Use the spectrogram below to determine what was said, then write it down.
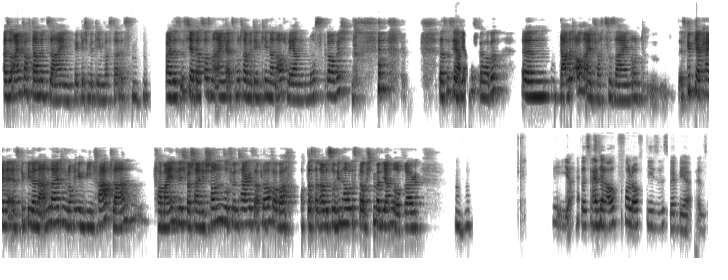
Also einfach damit sein, wirklich mit dem, was da ist. Mhm. Weil das ist ja das, was man eigentlich als Mutter mit den Kindern auch lernen muss, glaube ich. das ist ja, ja. die Aufgabe, ähm, damit auch einfach zu sein. Und es gibt ja keine, es gibt weder eine Anleitung noch irgendwie einen Fahrplan. Vermeintlich wahrscheinlich schon, so für einen Tagesablauf, aber ob das dann alles so hinhaut, ist, glaube ich, immer die andere Frage. Mhm. Ja, das ist also, ja auch voll oft dieses, wenn wir, also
